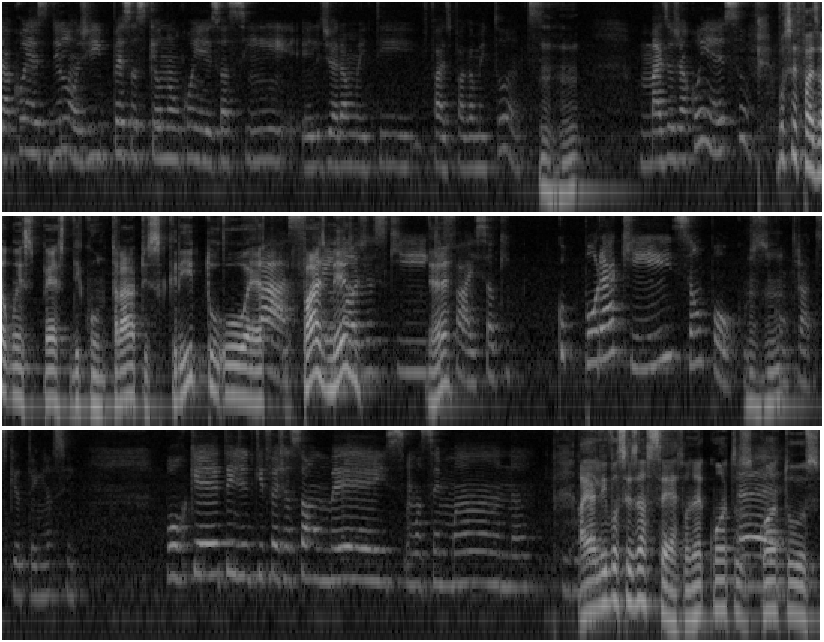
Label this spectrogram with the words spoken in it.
Já conheço de longe. E pessoas que eu não conheço assim, eles geralmente fazem o pagamento antes. Uhum. Mas eu já conheço. Você faz alguma espécie de contrato escrito ou é faz. faz tem mesmo? lojas que, que É? faz. Só que por aqui são poucos Uhum. contratos que eu tenho assim. Porque tem gente que fecha só um mês, uma semana. Aí ali vocês acertam, né? Quantos, É. quantos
